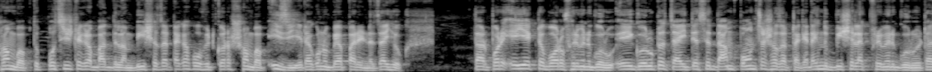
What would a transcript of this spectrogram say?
সম্ভব। তো পঁচিশ টাকা বাদ দিলাম, বিশ হাজার টাকা প্রফিট করা সম্ভব। ইজি এটা কোনো ব্যাপারই না। যাই হোক তারপরে এই একটা বড় ফ্রেমের গরু। এই গরুটা চাইতেছে দাম পঞ্চাশ হাজার টাকা। এটা কিন্তু বিশ লাখ ফ্রেমের গরু। এটা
